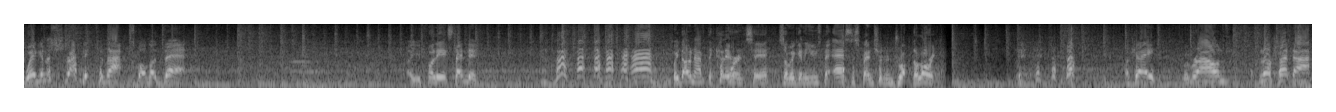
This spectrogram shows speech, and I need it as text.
We're gonna strap it to that. It's gotta go there. Are you fully extended? we don't have the clearance here, so we're gonna use the air suspension and drop the lorry. okay, we're round. Look at that.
